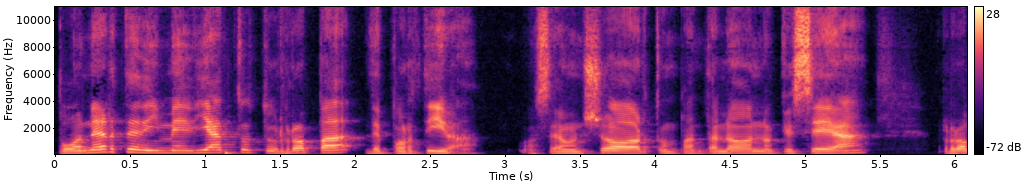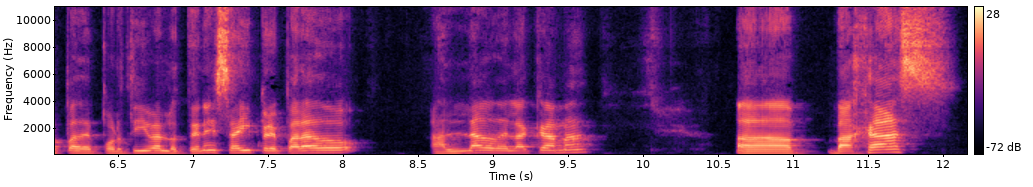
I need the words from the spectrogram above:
ponerte de inmediato tu ropa deportiva, o sea, un short, un pantalón, lo que sea, ropa deportiva, lo tenés ahí preparado al lado de la cama, uh, bajás,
